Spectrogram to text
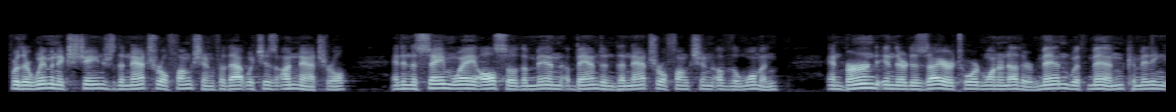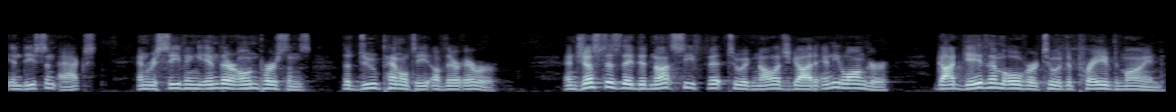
For their women exchanged the natural function for that which is unnatural. And in the same way also the men abandoned the natural function of the woman and burned in their desire toward one another, men with men committing indecent acts and receiving in their own persons the due penalty of their error. And just as they did not see fit to acknowledge God any longer, God gave them over to a depraved mind,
